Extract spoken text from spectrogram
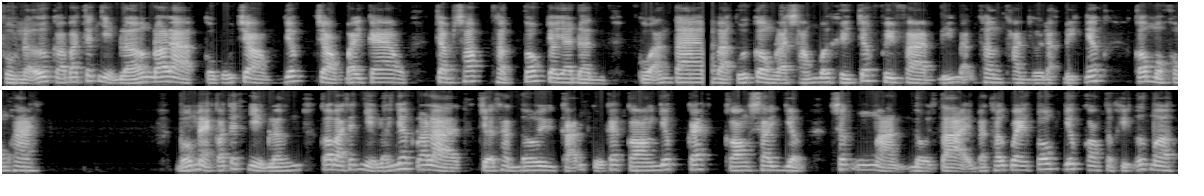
phụ nữ có ba trách nhiệm lớn, đó là cổ vũ chồng, giúp chồng bay cao, chăm sóc thật tốt cho gia đình của anh ta và cuối cùng là sống với khí chất phi phàm, biến bản thân thành người đặc biệt nhất, có một không hai. Bố mẹ có trách nhiệm lớn, có ba trách nhiệm lớn nhất, đó là trở thành đôi cánh của các con, giúp các con xây dựng sức mạnh nội tại và thói quen tốt, giúp con thực hiện ước mơ.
